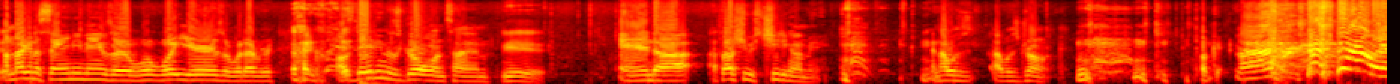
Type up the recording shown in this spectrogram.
I'm not gonna say any names or what, what years or whatever. I was dating this girl one time, Yeah. and uh, I thought she was cheating on me, and I was I was drunk. okay. I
